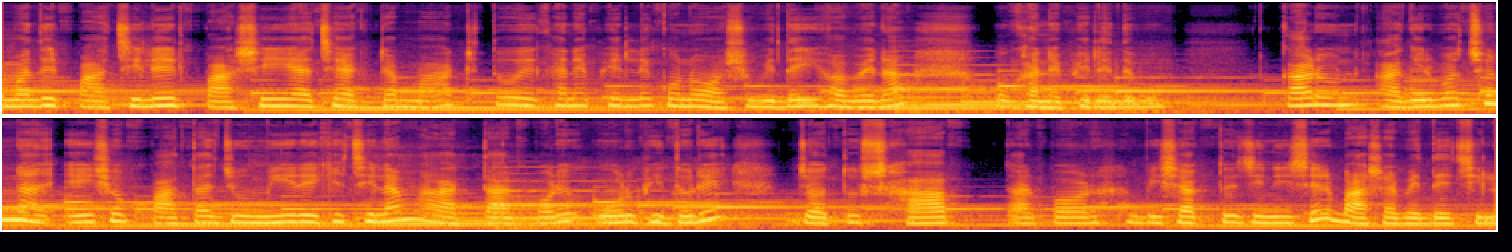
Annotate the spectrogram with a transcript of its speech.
আমাদের পাঁচিলের পাশেই আছে একটা মাঠ, তো এখানে ফেললে কোনো অসুবিধাই হবে না, ওখানে ফেলে দেবো। কারণ আগের বছর না এই সব পাতা জমিয়ে রেখেছিলাম আর তারপরে ওর ভিতরে যত সাপ, তারপর বিষাক্ত জিনিসের বাসা বেঁধেছিল।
